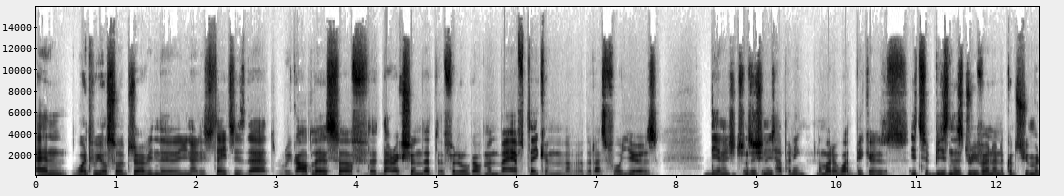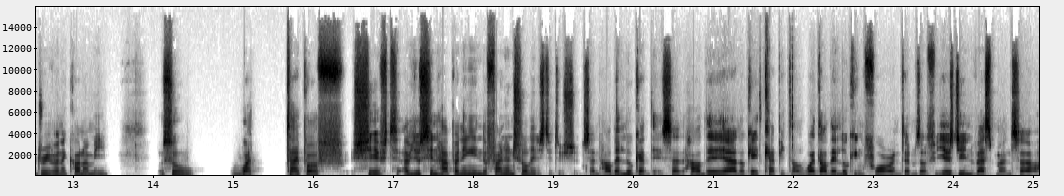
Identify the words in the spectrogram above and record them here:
And what we also observe in the United States is that regardless of the direction that the federal government may have taken over the last four years, the energy transition is happening no matter what, because it's a business driven and a consumer driven economy. So, what type of shift have you seen happening in the financial institutions and how they look at this and how they allocate capital? What are they looking for in terms of ESG investments? Uh,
